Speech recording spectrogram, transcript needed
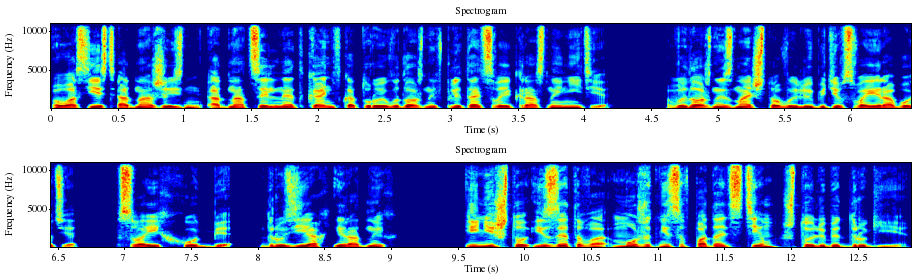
У вас есть одна жизнь, одна цельная ткань, в которую вы должны вплетать свои красные нити. Вы должны знать, что вы любите в своей работе, в своих хобби, друзьях и родных. И ничто из этого может не совпадать с тем, что любят другие.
